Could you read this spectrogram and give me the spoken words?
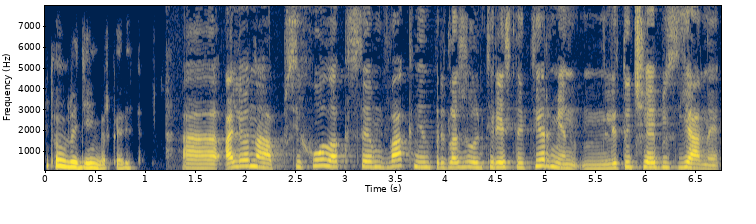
Добрый день, Маргарита. А, Алена, психолог Сэм Вакнин предложил интересный термин «летучие обезьяны»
